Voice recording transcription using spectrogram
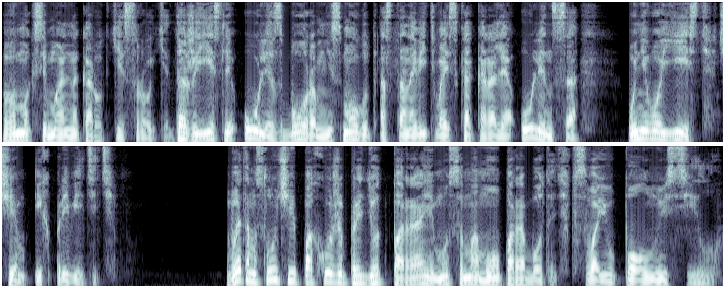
в максимально короткие сроки. Даже если Уля с Бором не смогут остановить войска короля Улинса – у него есть чем их приветить. В этом случае, похоже, придет пора ему самому поработать в свою полную силу.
